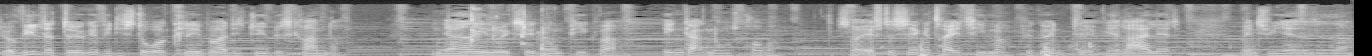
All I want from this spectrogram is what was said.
Det var vildt at dykke ved de store klipper og de dybe skrænter. Men jeg havde endnu ikke set nogen pigvar, ikke engang nogen skrubber. Så efter cirka 3 timer begyndte vi at lege lidt, mens vi jagede videre.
